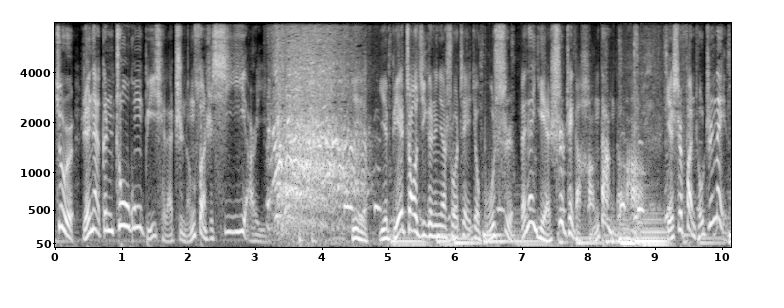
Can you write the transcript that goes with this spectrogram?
就是人家跟周公比起来，只能算是西医而已。也也别着急跟人家说这就不是，人家也是这个行当的啊，也是范畴之内的。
